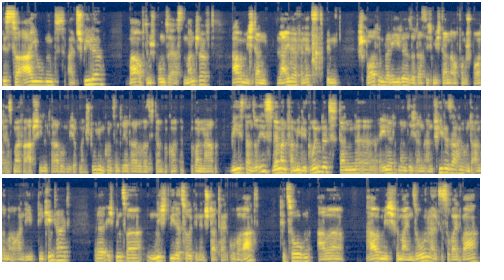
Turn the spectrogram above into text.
bis zur A-Jugend als Spieler, war auf dem Sprung zur ersten Mannschaft, habe mich dann leider verletzt, bin Sportinvalide, sodass ich mich dann auch vom Sport erstmal verabschiedet habe und mich auf mein Studium konzentriert habe, was ich dann begon begonnen habe. Wie es dann so ist, wenn man Familie gründet, dann äh, erinnert man sich an, an viele Sachen, unter anderem auch an die, die Kindheit. Äh, ich bin zwar nicht wieder zurück in den Stadtteil Oberrat gezogen, aber habe mich für meinen Sohn, als es soweit war,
